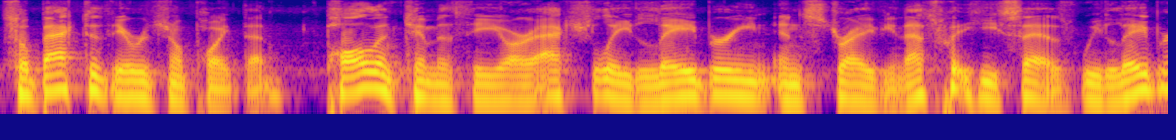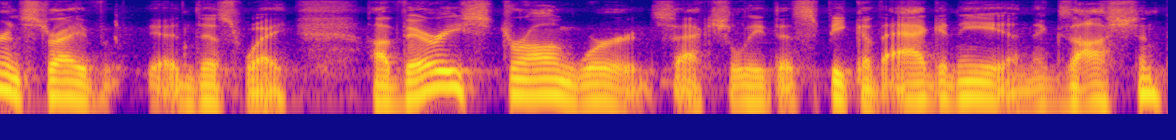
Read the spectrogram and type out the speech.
so back to the original point then. Paul and Timothy are actually laboring and striving. That's what he says. We labor and strive in this way. Uh, very strong words, actually, that speak of agony and exhaustion.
